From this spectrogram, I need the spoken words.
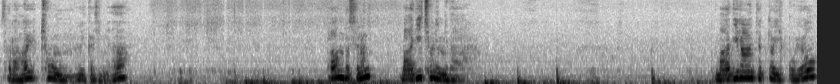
사랑할 총 여기까지입니다. 다음 부수는 마디촌입니다. 마디라는 뜻도 있고요.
